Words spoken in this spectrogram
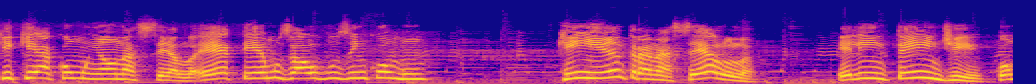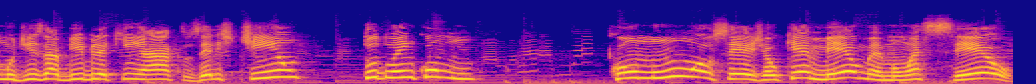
Que, que é a comunhão na célula? É termos alvos em comum. Quem entra na célula, ele entende, como diz a Bíblia aqui em Atos, eles tinham tudo em comum. Comum, ou seja, o que é meu, meu irmão, é seu.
